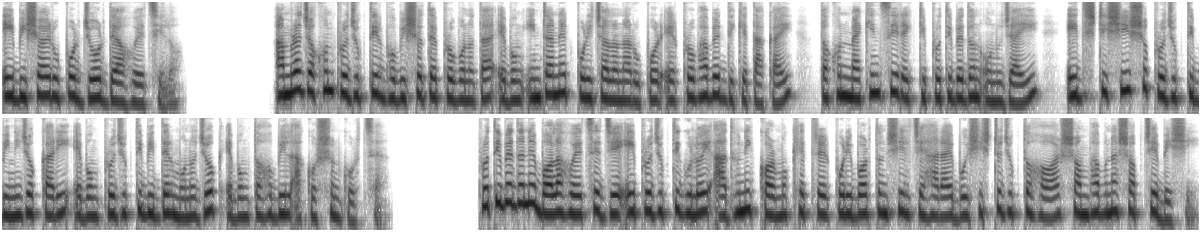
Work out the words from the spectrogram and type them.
এই বিষয়ের উপর জোর দেওয়া হয়েছিল। আমরা যখন প্রযুক্তির ভবিষ্যতের প্রবণতা এবং ইন্টারনেট পরিচালনার উপর এর প্রভাবের দিকে তাকাই, তখন ম্যাকিনসির একটি প্রতিবেদন অনুযায়ী, এই দৃষ্টি শীর্ষ প্রযুক্তি বিনিয়োগকারী এবং প্রযুক্তিবিদদের মনোযোগ এবং তহবিল আকর্ষণ করছে। প্রতিবেদনে বলা হয়েছে যে এই প্রযুক্তিগুলোই আধুনিক কর্মক্ষেত্রের পরিবর্তনশীল চেহারায় বৈশিষ্ট্যযুক্ত হওয়ার সম্ভাবনা সবচেয়ে বেশি।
